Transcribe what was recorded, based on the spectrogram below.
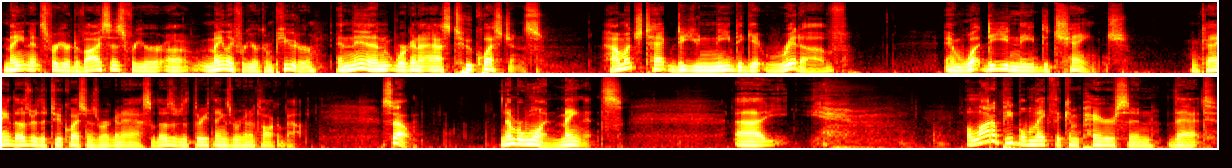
maintenance for your devices, for your uh, mainly for your computer, and then we're going to ask two questions: How much tech do you need to get rid of, and what do you need to change? Okay, those are the two questions we're going to ask. So those are the three things we're going to talk about. So, number one, maintenance. Uh, a lot of people make the comparison that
